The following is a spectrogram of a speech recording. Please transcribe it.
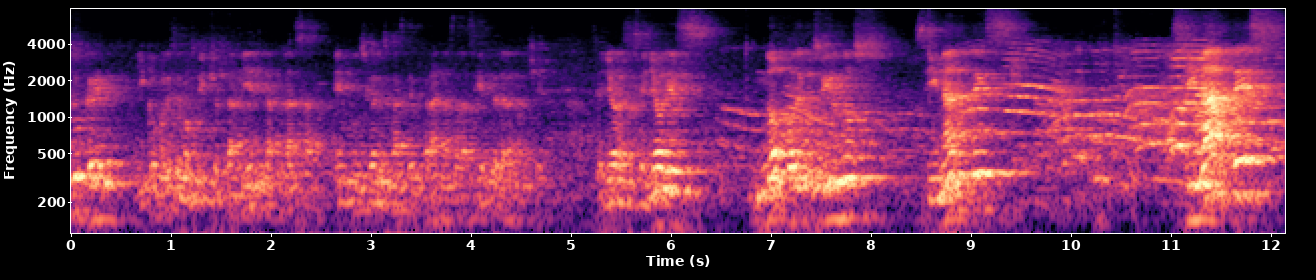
Sucre y como les hemos dicho también la plaza en funciones más tempranas a las 7 de la noche. Señoras y señores, no podemos irnos sin antes, sin antes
